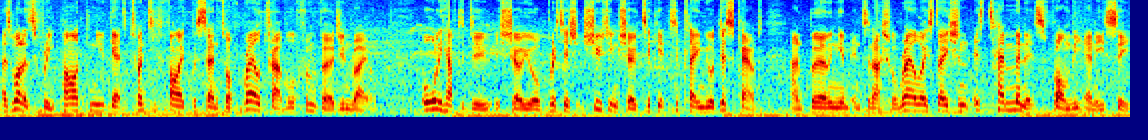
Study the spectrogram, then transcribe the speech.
As well as free parking, you get 25% off rail travel from Virgin Rail. All you have to do is show your British Shooting Show ticket to claim your discount, and Birmingham International Railway Station is 10 minutes from the NEC.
